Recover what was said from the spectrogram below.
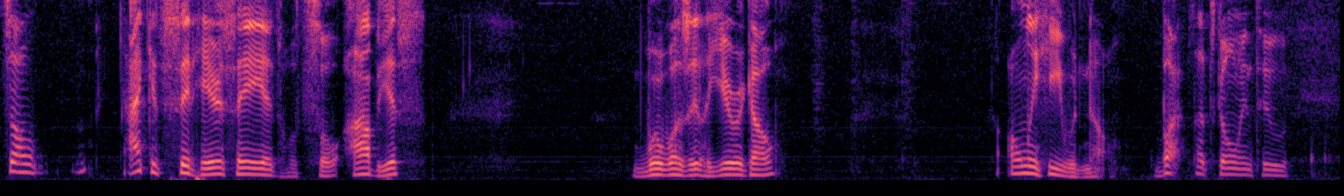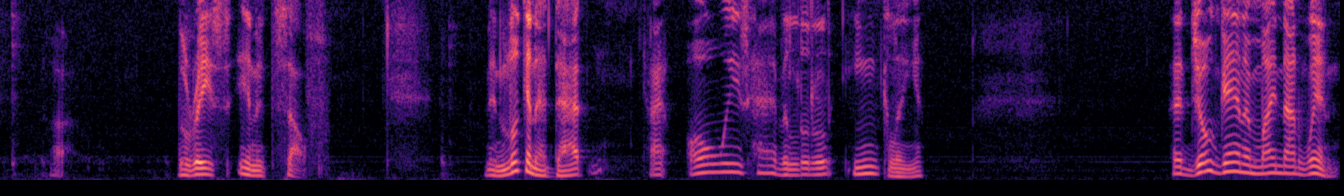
So I could sit here and say it was so obvious. Where was it a year ago? Only he would know. But let's go into uh, the race in itself. In looking at that, I always have a little inkling that Joe Ganim might not win.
